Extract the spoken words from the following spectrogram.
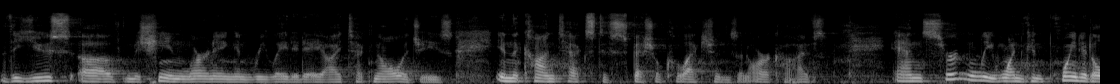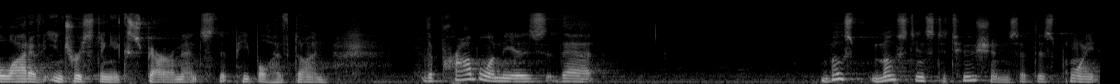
the use of machine learning and related AI technologies in the context of special collections and archives. And certainly one can point at a lot of interesting experiments that people have done. The problem is that most, most institutions at this point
